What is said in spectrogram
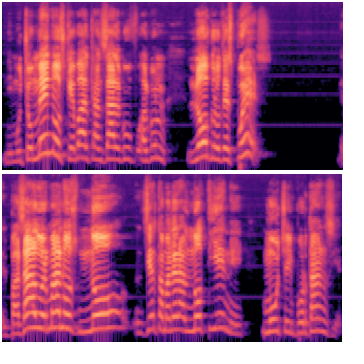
Ni mucho menos que va a alcanzar algún, algún logro después. El pasado, hermanos, no, en cierta manera, no tiene mucha importancia.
